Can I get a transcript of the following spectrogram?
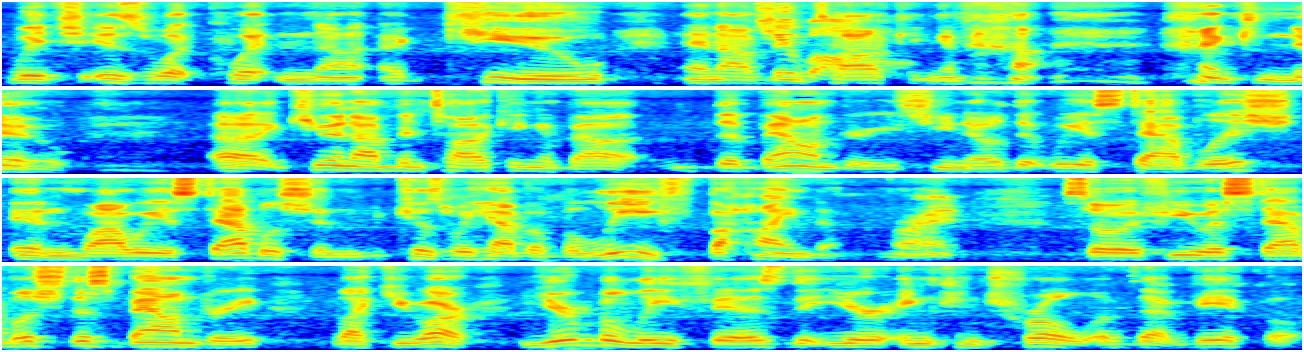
which is what Quentin, uh, Q, and I've Cue been ball. talking about. Like, no, uh, Q and I've been talking about the boundaries, you know, that we establish and why we establish them because we have a belief behind them, right? So if you establish this boundary like you are, your belief is that you're in control of that vehicle.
